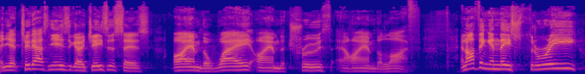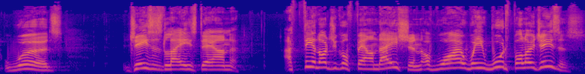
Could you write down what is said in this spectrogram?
And yet, 2,000 years ago, Jesus says, I am the way, I am the truth, I am the life. And I think in these three words, Jesus lays down a theological foundation of why we would follow Jesus.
